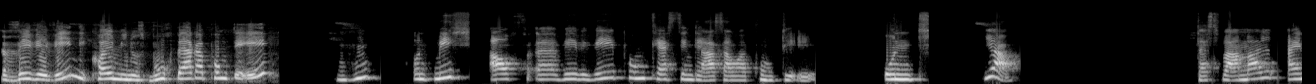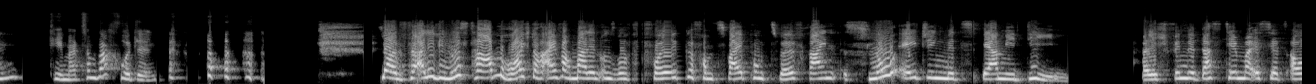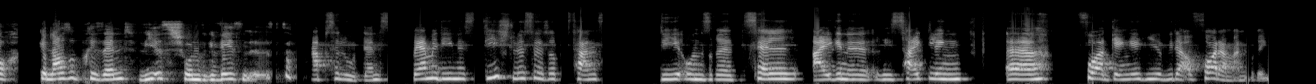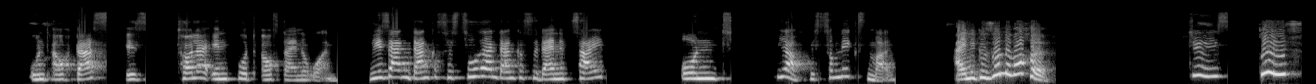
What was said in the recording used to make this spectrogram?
www.nicole-buchberger.de mhm. und mich auf äh, www.kerstinglasauer.de. Und ja, das war mal ein Thema zum Wachrütteln. Ja, und für alle, die Lust haben, horcht doch einfach mal in unsere Folge vom 2.12 rein, Slow Aging mit Spermidin. Weil ich finde, das Thema ist jetzt auch genauso präsent, wie es schon gewesen ist. Absolut, denn Spermidin ist die Schlüsselsubstanz, die unsere zelleigene Recycling-Vorgänge äh, hier wieder auf Vordermann bringt. Und auch das ist toller Input auf deine Ohren. Wir sagen danke fürs Zuhören, danke für deine Zeit und ja, bis zum nächsten Mal. Eine gesunde Woche. Tschüss. Tschüss.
